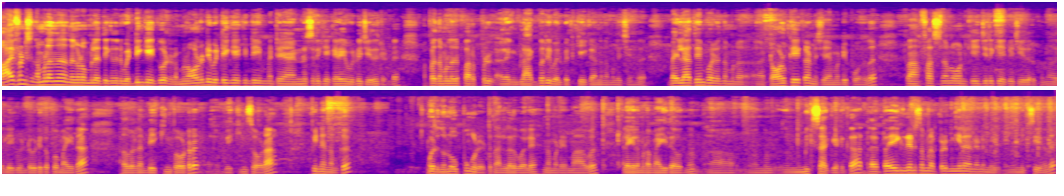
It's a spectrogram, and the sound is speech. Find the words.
Hi friends നമ്മളിന്ന് നിങ്ങളുടെ മുമ്പിൽ എത്തിക്കുന്ന ഒരു വെഡിങ് കേക്ക് കൂടെ നമ്മൾ ഓൾറെഡി വെഡിങ് കേക്കിന്റെയും മറ്റേ ആനിവേഴ്സറി കേക്കിന്റെയും വീഡിയോ ചെയ്തിട്ടുണ്ട്. അപ്പോൾ നമ്മൾ പർപ്പിൾ അല്ലെങ്കിൽ ബ്ലാക്ക്ബെറി വെൽവെറ്റ് കേക്കാണ് നമ്മൾ ചെയ്യുന്നത്. അപ്പോൾ എല്ലാത്തെയും പോലെ നമ്മൾ ടോൾ കേക്കാണ് ചെയ്യാൻ വേണ്ടി പോകുന്നത്. ഫസ്റ്റ് നമ്മൾ വൺ കെ ജിയുടെ കേക്ക് ചെയ്തെടുക്കുന്നു. അതിലേക്ക് വേണ്ടി ഒരു കപ്പ് മൈദ അതുപോലെ തന്നെ ബേക്കിംഗ് പൗഡർ ബേക്കിംഗ് സോഡ പിന്നെ നമുക്ക് ഒരു നുള്ള ഉപ്പും കൂടെ ഇട്ട് നല്ലതുപോലെ നമ്മുടെ മാവ് അല്ലെങ്കിൽ നമ്മുടെ മൈദ ഒന്ന് മിക്സാക്കി എടുക്കുക ഡ്രൈ- ഇൻഗ്രീഡിയൻസ് നമ്മൾ എപ്പോഴും ഇങ്ങനെ തന്നെയാണ് മിക്സ് ചെയ്യുന്നത്.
